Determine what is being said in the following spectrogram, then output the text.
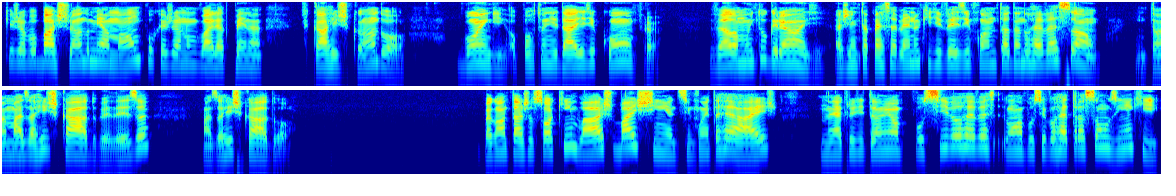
Que já vou baixando minha mão, porque já não vale a pena ficar arriscando, ó. Boeing, oportunidade de compra. Vela muito grande. A gente está percebendo que de vez em quando está dando reversão. Então é mais arriscado, beleza? Mais arriscado, ó. Vou pegar uma taxa só aqui embaixo, baixinha, de 50 reais, né? Acreditando em uma possível, uma possível retraçãozinha aqui.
